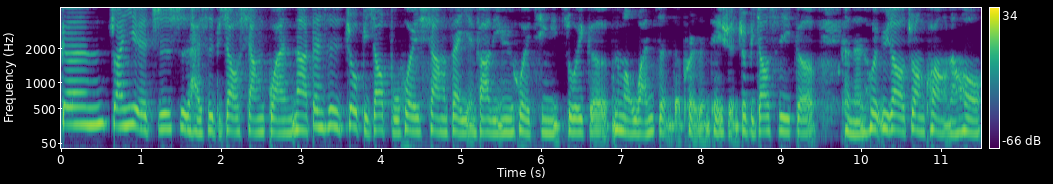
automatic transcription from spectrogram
跟专业知识还是比较相关。那但是就比较不会像在研发领域会请你做一个那么完整的 presentation，就比较是一个可能会遇到状况，然后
